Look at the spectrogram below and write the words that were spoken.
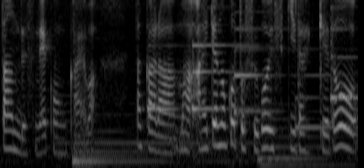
たんですね今回は。だからまあ相手のことすごい好きだけど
